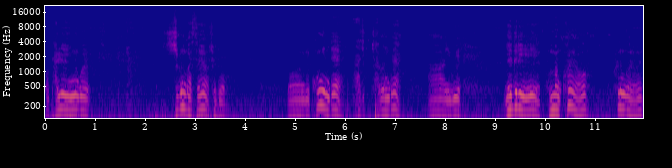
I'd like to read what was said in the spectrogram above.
어, 달려 있는 거 지금 봤어요. 저도 어, 이게 콩인데 아직 작은데 아 이게 얘들이 곧만 커요. 크는 거는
